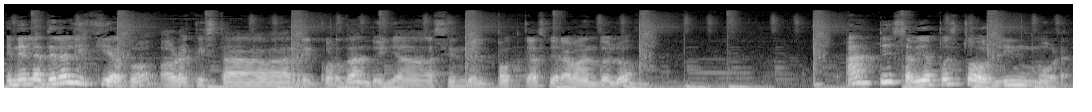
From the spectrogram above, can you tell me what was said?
en el lateral izquierdo ahora que estaba recordando y ya haciendo el podcast grabándolo antes había puesto a Oslin Mora,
